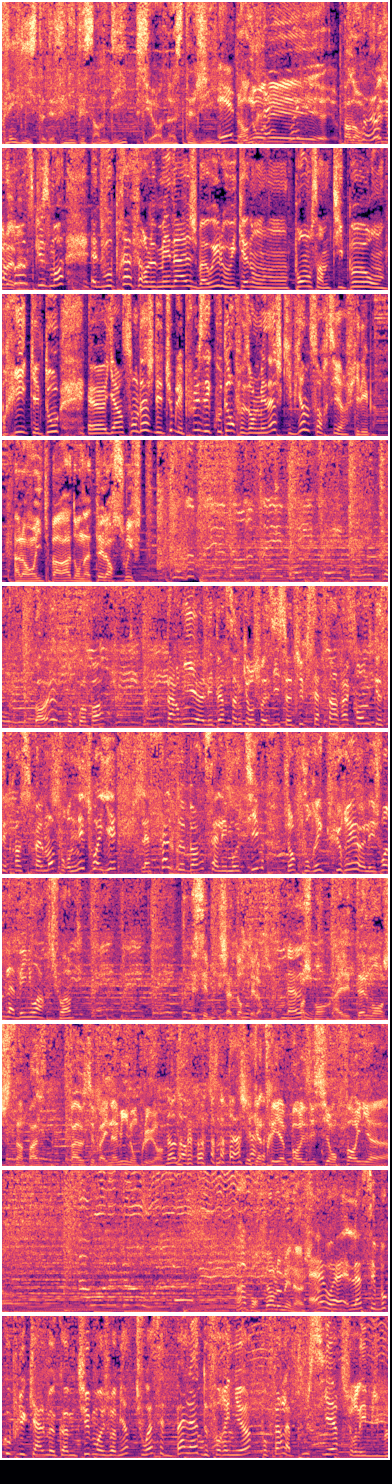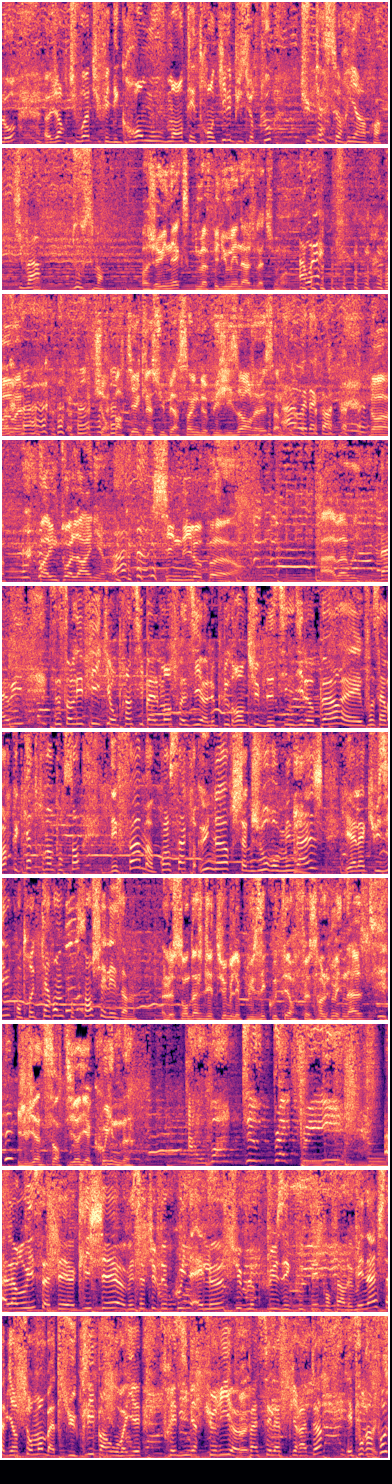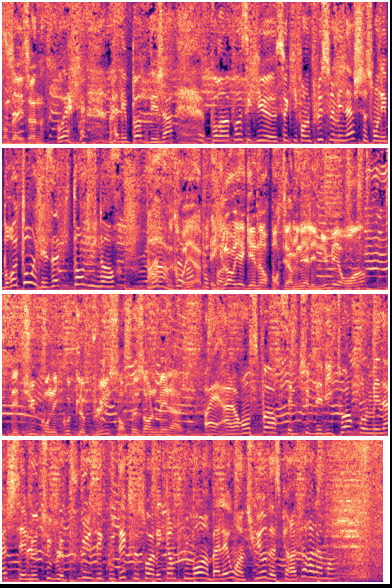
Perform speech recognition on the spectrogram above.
playlist de Philippe et Sandy sur Nostalgie. Et êtes-vous Alors nous on prêts est... Oui. Pardon, Euh, vas-y, pardon, vas-y, vas-y. excuse-moi. Êtes-vous prêt à faire le ménage? Bah oui, le week-end on, on ponce un petit peu, on brique et tout. Il y a un sondage des tubes les plus écoutés en faisant le ménage qui vient de sortir, Philippe. Alors en hit parade, on a Taylor Swift. Bah ouais, pourquoi pas? Parmi euh, les personnes qui ont choisi ce tube, certains racontent que c'est principalement pour nettoyer la salle de bain que ça les motive, genre pour récurer euh, les joints de la baignoire, tu vois. J'adore Taylor Swift. Bah oui. Franchement, elle est tellement sympa. Enfin, c'est pas une amie non plus. Hein. Non, non. Quatrième position, Foreigner. Pour faire le ménage. Eh ouais, là c'est beaucoup plus calme comme tube. Moi je vois bien, tu vois, cette balade de Foreigner pour faire la poussière sur les bibelots. Euh, genre, tu vois, tu fais des grands mouvements, t'es tranquille et puis surtout, tu casses rien, quoi. Tu vas doucement. J'ai une ex qui m'a fait du ménage là-dessus, moi. Ah ouais Ouais, ouais. Je suis reparti avec la Super 5 depuis Gisors, j'avais ça. moi. Ah ouais, d'accord. Ouais, Pas une toile d'araignée. Cindy Lauper. Ah bah oui. Bah oui, ce sont les filles qui ont principalement choisi euh, le plus grand tube de Cindy Lauper. Et il faut savoir que 80% des femmes consacrent une heure chaque jour au ménage et à la cuisine contre 40% chez les hommes. Le sondage des tubes les plus écoutés en faisant le ménage, il vient de sortir, il y a Queen. Oui, ça fait euh, cliché, euh, mais ce tube de Queen est le tube le plus écouté pour faire le ménage. Ça vient sûrement bah, du clip hein, où on voyait Freddie Mercury euh, Ouais. passer l'aspirateur. Et pour info, ceux- Dyson. ouais, à l'époque déjà. Pour info, c'est que ceux qui font le plus le ménage, ce sont les Bretons et les habitants du Nord. Ah, incroyable. Et. Gloria Gaynor, pour terminer, elle est numéro 1 des tubes qu'on écoute le plus en faisant le ménage. Ouais, alors en sport, c'est le tube des victoires. Pour le ménage, c'est le tube le plus écouté, que ce soit avec un plumeau, un balai ou un tuyau d'aspirateur à la main.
